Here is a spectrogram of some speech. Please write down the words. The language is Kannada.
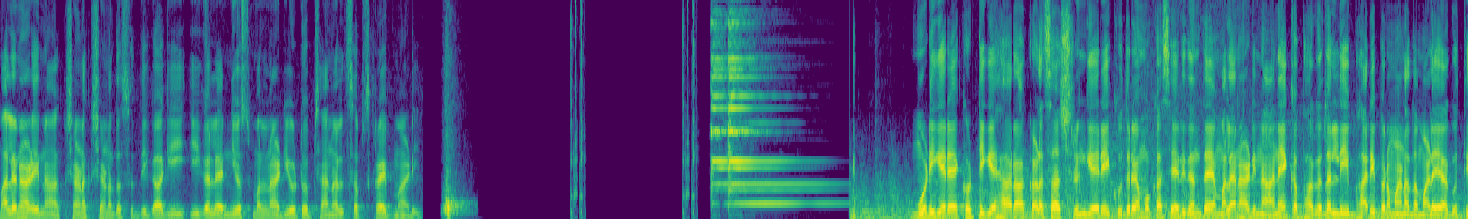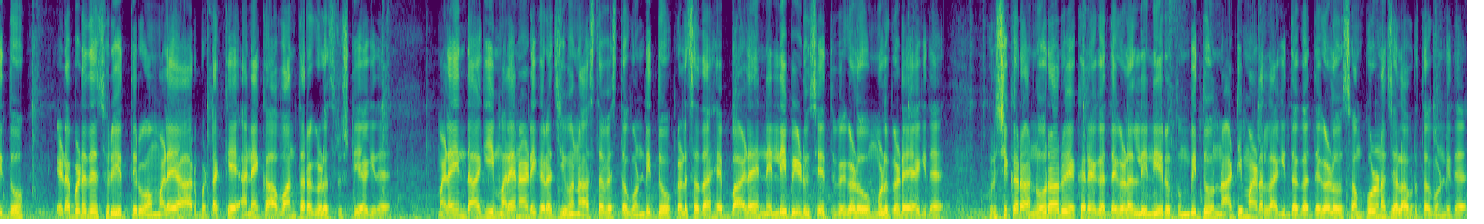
ಮಲೆನಾಡಿನ ಕ್ಷಣ ಕ್ಷಣದ ಸುದ್ದಿಗಾಗಿ ಈಗಲೇ news Malenad YouTube channel subscribe ಮಾಡಿ. ಮೂಡಿಗೆರೆ, ಕೊಟ್ಟಿಗೆಹಾರ, ಕಳಸ, ಶೃಂಗೇರಿ, ಕುದುರೆಮುಖ ಸೇರಿದಂತೆ ಮಲೆನಾಡಿನ ಅನೇಕ ಭಾಗದಲ್ಲಿ ಭಾರಿ ಪ್ರಮಾಣದ ಮಳೆಯಾಗುತ್ತಿದ್ದು, ಎಡಬಿಡದೆ ಸುರಿಯುತ್ತಿರುವ ಮಳೆಯ ಆರ್ಭಟಕ್ಕೆ ಅನೇಕ ಅವಾಂತರಗಳು ಸೃಷ್ಟಿಯಾಗಿದೆ. ಮಳೆಯಿಂದಾಗಿ ಮಲೆನಾಡಿಗರ ಜೀವನ ಅಸ್ತವ್ಯಸ್ತಗೊಂಡಿದ್ದು, ಕಳಸದ ಹೆಬ್ಬಾಳೆ, ನೆಲ್ಲಿಬೀಡು ಸೇತುವೆಗಳು ಮುಳುಗಡೆಯಾಗಿದೆ. ಕೃಷಿಕರ ನೂರಾರು ಎಕರೆ ಗದ್ದೆಗಳಲ್ಲಿ ನೀರು ತುಂಬಿದ್ದು, ನಾಟಿ ಮಾಡಲಾಗಿದ್ದ ಗದ್ದೆಗಳು ಸಂಪೂರ್ಣ ಜಲಾವೃತಗೊಂಡಿದೆ.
